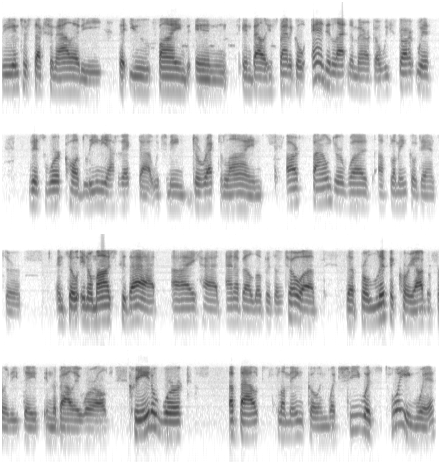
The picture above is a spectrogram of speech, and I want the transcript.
the intersectionality that you find in in Ballet Hispanico and in Latin America. We start with this work called Línea Recta, which means direct line. Our founder was a flamenco dancer. And so, in homage to that, I had Annabelle Lopez Ochoa, the prolific choreographer these days in the ballet world, create a work about flamenco. And what she was toying with,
